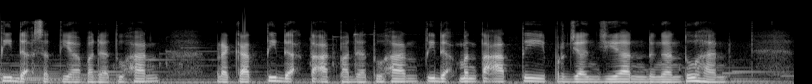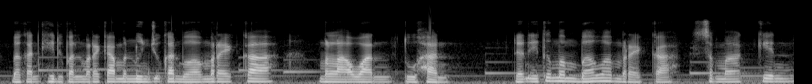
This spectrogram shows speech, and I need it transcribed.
tidak setia pada Tuhan. Mereka tidak taat pada Tuhan, tidak mentaati perjanjian dengan Tuhan. Bahkan kehidupan mereka menunjukkan bahwa mereka melawan Tuhan. dan itu membawa mereka semakin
